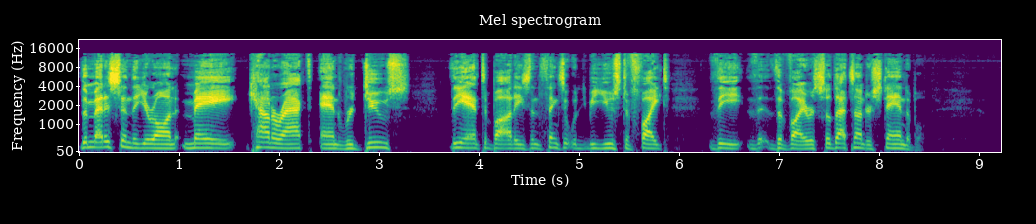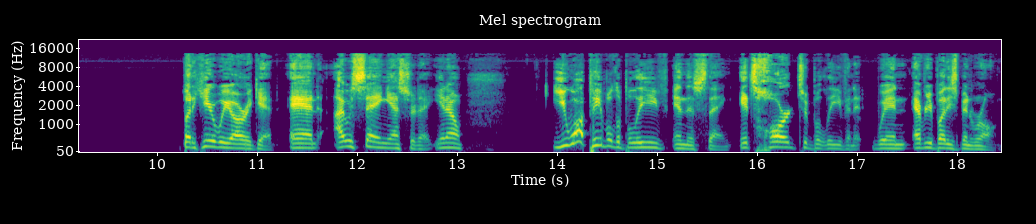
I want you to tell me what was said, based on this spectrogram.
the medicine that you're on may counteract and reduce the antibodies and things that would be used to fight the, the, the virus. So that's understandable. But here we are again. And I was saying yesterday, you know, you want people to believe in this thing. It's hard to believe in it when everybody's been wrong.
